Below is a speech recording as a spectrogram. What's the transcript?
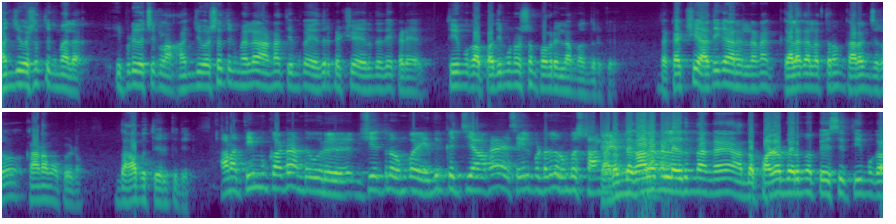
அஞ்சு வருஷத்துக்கு மேலே இப்படி வச்சுக்கலாம். அஞ்சு வருஷத்துக்கு மேலே அண்ணா திமுக எதிர்கட்சியாக இருந்ததே கிடையாது. திமுக பதிமூணு வருஷம் பவர் இல்லாமல் வந்திருக்கு. இந்த கட்சி அதிகாரம் இல்லைன்னா கலகலத்திரம் கரைஞ்சிரும் காணாமல் போயிடும். இந்த ஆபத்து இருக்குது. ஆனா திமுக அந்த ஒரு விஷயத்துல ரொம்ப எதிர்க்கட்சியாக செயல்பட்டதுல ரொம்ப ஸ்ட்ராங்கா கடந்த காலங்களில் இருந்தாங்க. அந்த பழம்பெருமை பேசி திமுக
